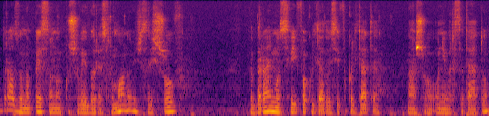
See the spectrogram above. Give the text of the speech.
Одразу написано Кушовий Борис Романович, зайшов. Вибираємо свій факультет, усі факультети нашого університету.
